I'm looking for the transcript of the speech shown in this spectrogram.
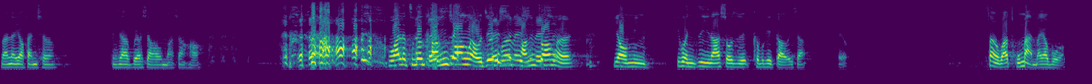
完了要翻车。等一下，不要笑，我马上好。完了，涂成唐装了，我直接涂成唐装了，要命！一会儿你自己拿手指，可不可以搞一下？哎呦，算了，我把它涂满吧，要不？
